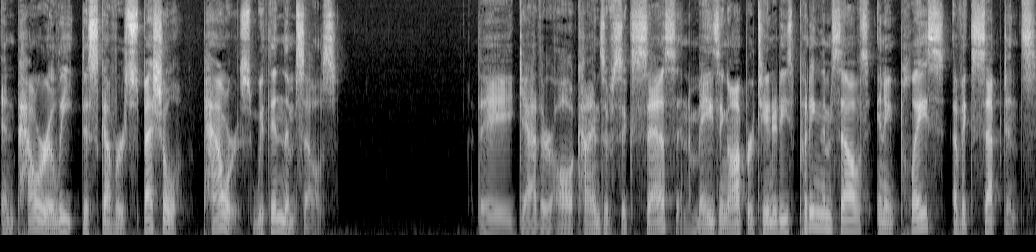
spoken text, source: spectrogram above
and power elite discover special powers within themselves. They gather all kinds of success and amazing opportunities, putting themselves in a place of acceptance.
